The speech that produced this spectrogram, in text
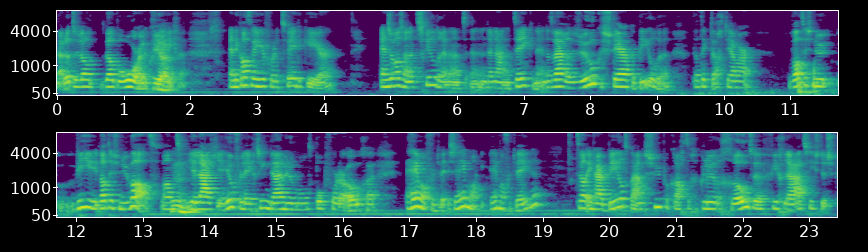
Nou, dat is wel, wel behoorlijk Ja. verlegen. En ik had haar hier voor de tweede keer. En ze was aan het schilderen en, aan het, en daarna aan het tekenen. En dat waren zulke sterke beelden, dat ik dacht, ja, maar wat is nu, wie, wat, is nu wat? Want Mhm. je laat je heel verlegen zien, duim in de mond, pop voor de ogen. Helemaal, verdwenen, ze helemaal, helemaal verdwenen. Terwijl in haar beeld kwamen superkrachtige kleuren, grote figuraties. Dus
